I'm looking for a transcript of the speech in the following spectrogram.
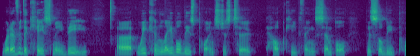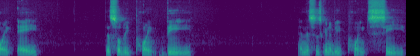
Whatever the case may be, uh, we can label these points just to help keep things simple. This will be point A, this will be point B, and this is going to be point C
